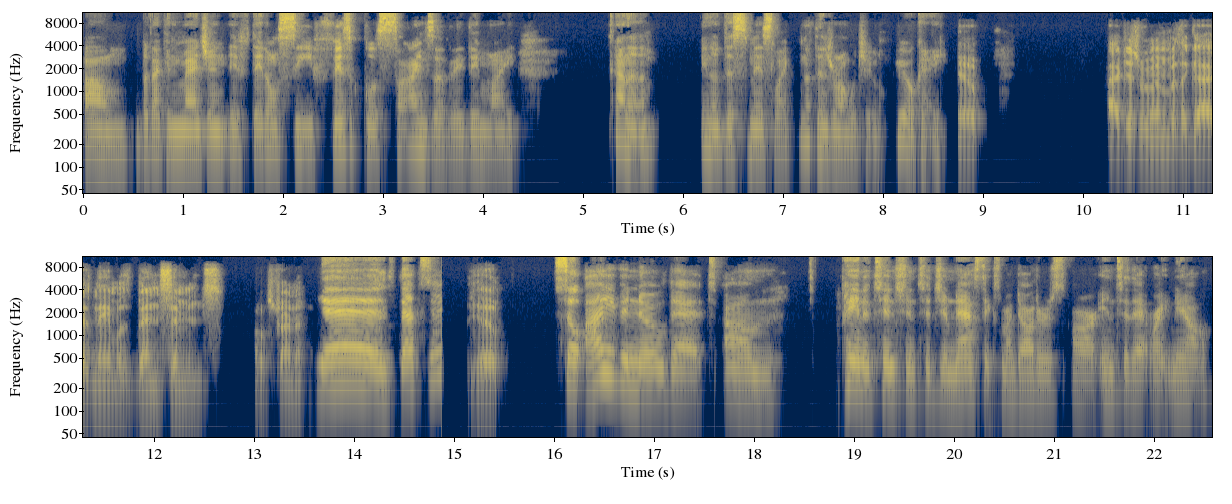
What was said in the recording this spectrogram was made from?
Um, but I can imagine if they don't see physical signs of it, they might kind of, you know, dismiss like nothing's wrong with you. You're okay. Yep. I just remember the guy's name was Ben Simmons. I was trying to. Yes, that's it. Yep. So I even know that um paying attention to gymnastics. My daughters are into that right now.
